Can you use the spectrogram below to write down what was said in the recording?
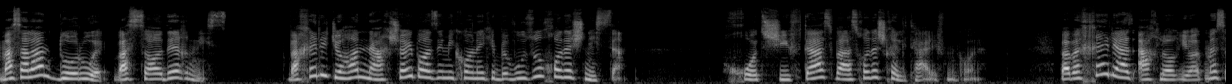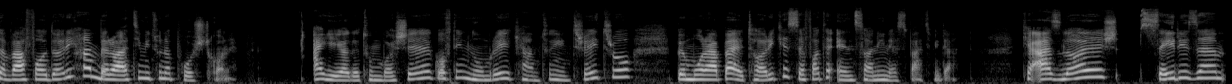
مثلا دروه و صادق نیست. و خیلی جاها نقشایی بازی می‌کنه که به وضوح خودش نیستن. خودشیفته است و از خودش خیلی تعریف می‌کنه. و به خیلی از اخلاقیات مثل وفاداری هم به راحتی می‌تونه پشت کنه. اگه یادتون باشه گفتیم نمره کم تو این تریت رو به مربع تاریک صفات انسانی نسبت میدن که از لاش سیریزم،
